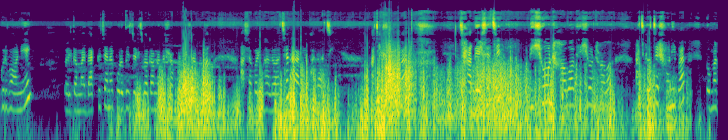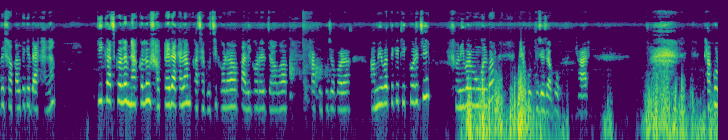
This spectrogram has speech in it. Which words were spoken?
Good morning welcome my back to channel Purabi studies bag আপনাদের সকলকে স্বাগত। আশা করি ভালো আছেন আর আমিও ভালো আছি। আজকে শনিবার, ছাদে এসেছি। ভীষণ হাওয়া ভীষণ হাওয়া। আজকে হচ্ছে শনিবার, তোমাদের সকাল থেকে দেখালাম। কী কাজ করলাম, না করলাম, সবটাই দেখালাম। কাচাকুচি করা, কালীঘরে যাওয়া, ঠাকুর পুজো করা। আমি এবার থেকে ঠিক করেছি, শনিবার, মঙ্গলবার ঠাকুর পুজো যাব। আর ঠাকুর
